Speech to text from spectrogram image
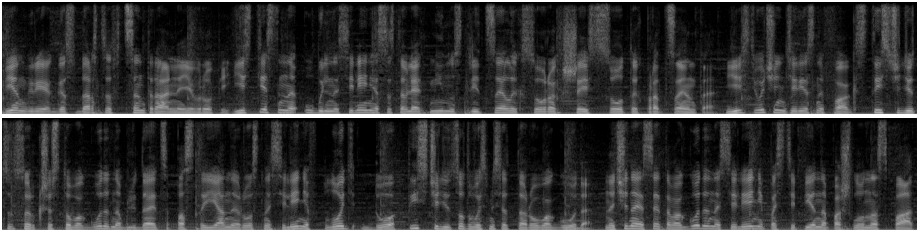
Венгрия – государство в Центральной Европе. Естественно, убыль населения составляет минус 3,46%. Есть очень интересный факт. С 1946 года наблюдается постоянный рост населения вплоть до 1982 года. Начиная с этого года население постепенно пошло на спад.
